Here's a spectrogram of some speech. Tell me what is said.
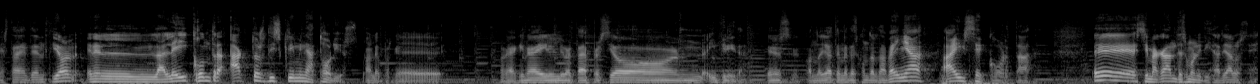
esta detención en la ley contra actos discriminatorios, ¿vale? Porque, porque aquí no hay libertad de expresión infinita. cuando ya te metes contra esta peña, ahí se corta. Eh, si me acaban de desmonetizar, ya lo sé.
